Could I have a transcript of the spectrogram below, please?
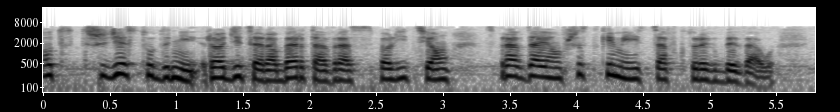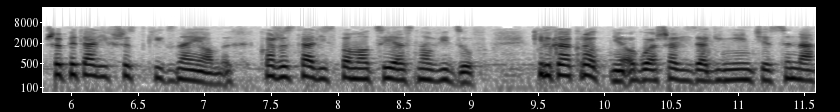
Od 30 dni rodzice Roberta wraz z policją sprawdzają wszystkie miejsca, w których bywał. Przepytali wszystkich znajomych, korzystali z pomocy jasnowidzów. Kilkakrotnie ogłaszali zaginięcie syna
